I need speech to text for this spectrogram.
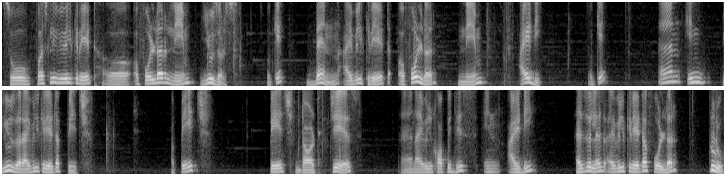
So firstly we will create uh, a folder name users okay? Then i will create a folder name id okay? And in user i will create a page. A page page.js and i will copy this in id as well as i will create a folder to do.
